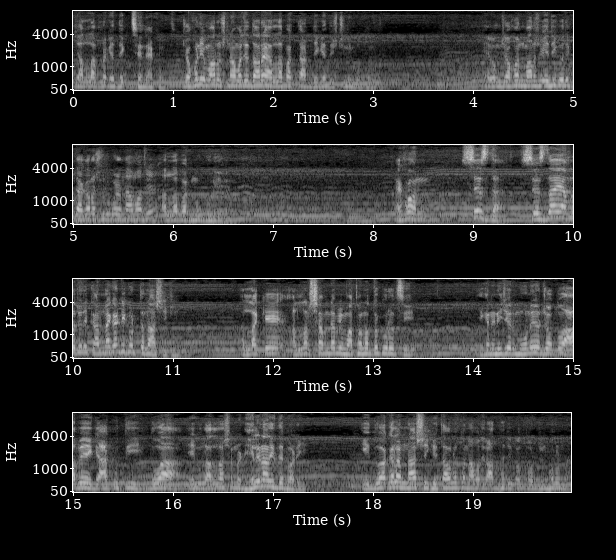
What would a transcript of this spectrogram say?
যে আল্লাহ আপনাকে দেখছেন এখন। যখনই মানুষ নামাজে দাঁড়ায়, আল্লাহ পাক তার দিকে দৃষ্টি নিবদ্ধ করেন এবং যখন মানুষ এদিক ওদিক তাকানো শুরু করে নামাজে, আল্লাহ পাক মুখ ঘুরিয়ে নেন এখন, সেজদা। সেজদায় আমরা যদি কান্নাকাটি করতে না শিখি, আল্লাহকে, আল্লাহর সামনে আমি মাথা নত করেছি এখানে নিজের মনের যত আবেগ, আকুতি, দোয়া, এগুলো আল্লাহর সামনে ঢেলে না দিতে পারি। এই দোয়া কালাম না শিখি তাহলে তো নামাজের আধ্যাত্মিকতা অর্জন হলো না।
